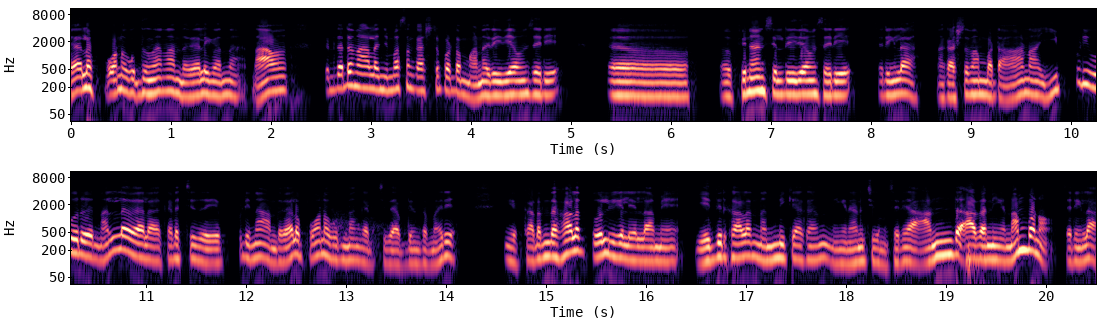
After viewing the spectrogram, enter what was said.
வேலை போன குத்தம் தான் நான் அந்த வேலைக்கு வந்தேன். நான் கிட்டத்தட்ட நாலஞ்சு மாதம் கஷ்டப்பட்டேன். மன ரீதியாகவும் சரி ஃபினான்ஷியல் ரீதியாகவும் சரி. சரிங்களா? நான் கஷ்டம் தான் பட்டேன் ஆனால் இப்படி ஒரு நல்ல வேலை கிடச்சிது எப்படின்னா அந்த வேலை போன குத்தம் தான் கிடச்சிது அப்படின்ற மாதிரி நீங்கள் கடந்த கால தோல்விகள் எல்லாமே எதிர்கால நன்மைக்காக நீங்கள் நினச்சிக்கணும் சரியா? அந்த அதை நீங்கள் நம்பணும் சரிங்களா?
